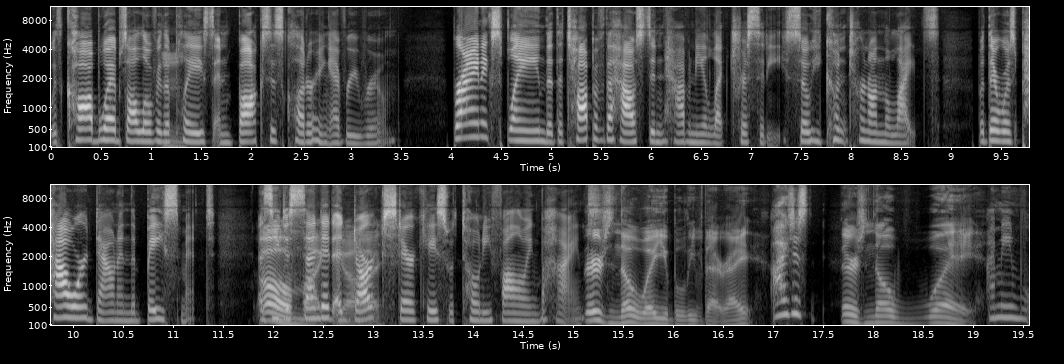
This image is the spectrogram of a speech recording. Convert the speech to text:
with cobwebs all over the mm. place and boxes cluttering every room. Brian explained that the top of the house didn't have any electricity, so he couldn't turn on the lights, but there was power down in the basement as oh he descended a dark staircase with Tony following behind. There's no way you believe that, right? I just. There's no way. I mean,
